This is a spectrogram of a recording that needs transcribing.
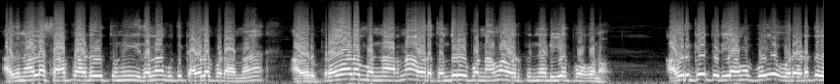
அதனால சாப்பாடு துணி இதெல்லாம் குத்தி கவலைப்படாமல் அவர் பிரயாணம் பண்ணார்னா அவரை தொந்தரவு பண்ணாமல் அவர் பின்னாடியே போகணும். அவருக்கே தெரியாம போய் ஒரு இடத்துல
